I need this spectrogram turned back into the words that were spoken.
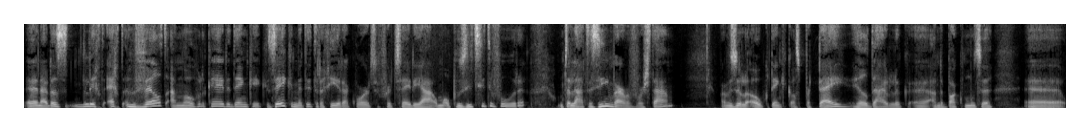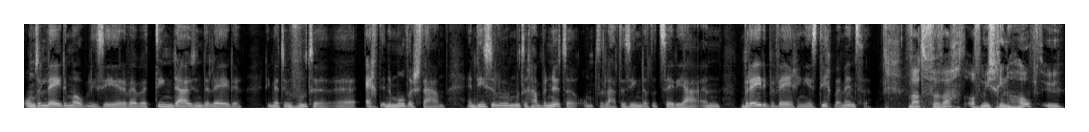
Eh, nou, dat er ligt echt een veld aan mogelijkheden, denk ik. Zeker met dit regeerakkoord voor het CDA om oppositie te voeren. Om te laten zien waar we voor staan. Maar we zullen ook, denk ik, als partij heel duidelijk uh, aan de bak moeten uh, onze leden mobiliseren. We hebben tienduizenden leden die met hun voeten uh, echt in de modder staan. En die zullen we moeten gaan benutten om te laten zien dat het CDA een brede beweging is dicht bij mensen. Wat verwacht of misschien hoopt u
